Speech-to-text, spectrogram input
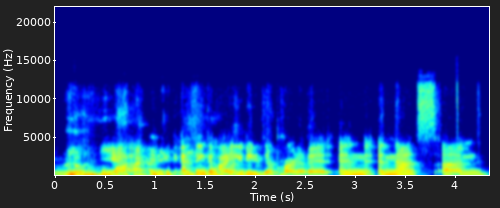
Really? yeah i think i think Why? iuds are part of it and and that's um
